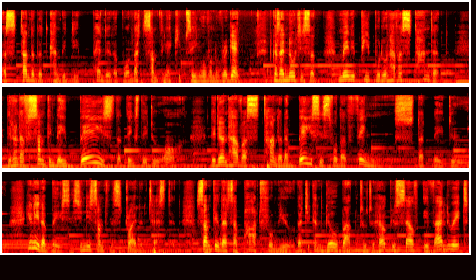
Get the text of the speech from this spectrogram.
a standard that can be depended upon. That's something I keep saying over and over again because I notice that many people don't have a standard. They don't have something they base the things they do on. They don't have a standard, a basis for the things that they do. You need a basis. You need something that's tried and tested, something that's apart from you that you can go back to to help yourself evaluate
